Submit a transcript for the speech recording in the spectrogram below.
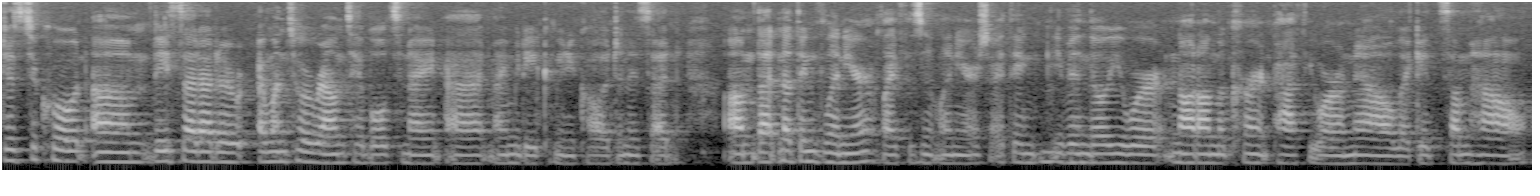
Just to quote, um, they said at a, I went to a roundtable tonight at Miami Dade Community College, and they said um, that nothing's linear. Life isn't linear. So I think even though you were not on the current path you are now, like it somehow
